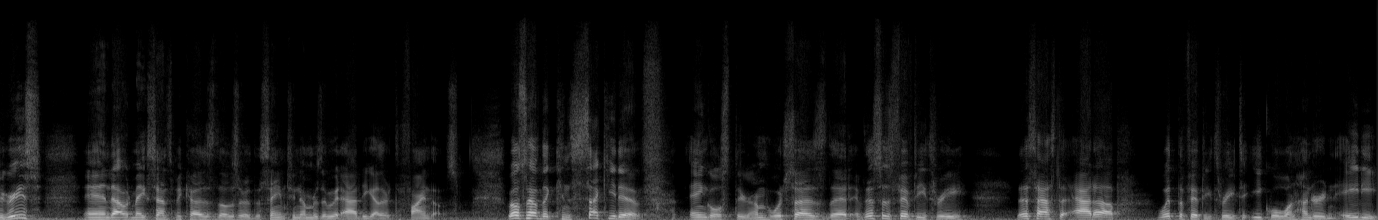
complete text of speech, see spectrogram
degrees. And that would make sense because those are the same two numbers that we would add together to find those. We also have the consecutive angles theorem, which says that if this is 53, this has to add up with the 53 to equal 180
